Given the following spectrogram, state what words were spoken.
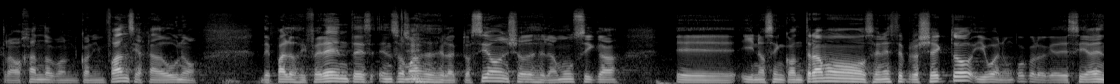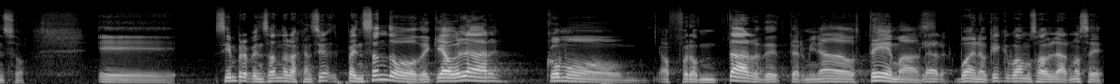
trabajando con, con infancias, cada uno de palos diferentes, Enzo más desde la actuación, yo desde la música. Eh, y nos encontramos en este proyecto y bueno, un poco lo que decía Enzo. Eh, siempre pensando las canciones, pensando de qué hablar, cómo afrontar determinados temas. Bueno, ¿qué vamos a hablar? No sé,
